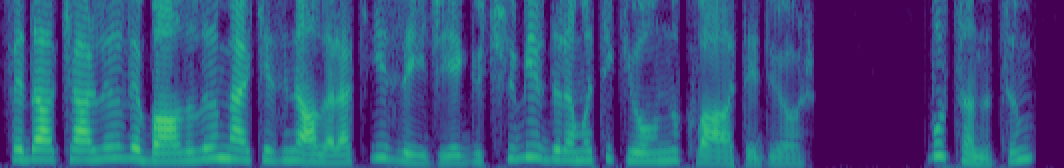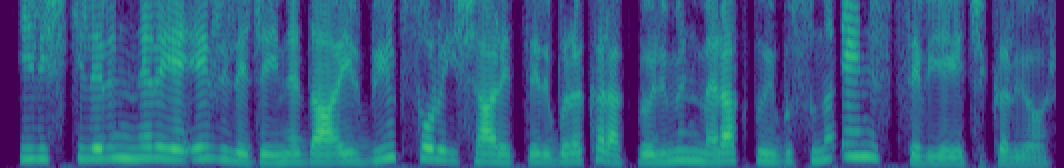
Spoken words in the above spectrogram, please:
fedakarlığı ve bağlılığı merkezine alarak izleyiciye güçlü bir dramatik yoğunluk vaat ediyor. Bu tanıtım, ilişkilerin nereye evrileceğine dair büyük soru işaretleri bırakarak bölümün merak duygusunu en üst seviyeye çıkarıyor.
